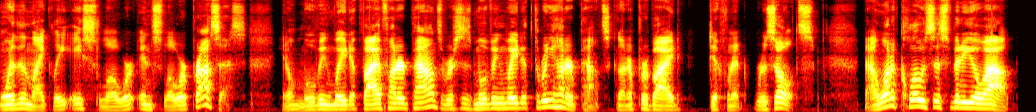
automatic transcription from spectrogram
more than likely a slower and slower process. You know, moving weight at 500 pounds versus moving weight at 300 pounds going to provide different results. Now, I want to close this video out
